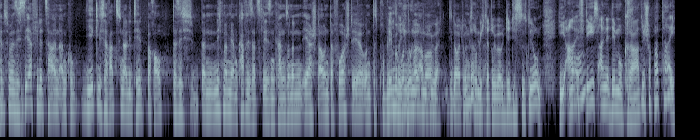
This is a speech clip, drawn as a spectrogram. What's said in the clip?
selbst wenn man sich sehr viele Zahlen anguckt, jeglicher Rationalität beraubt, dass ich dann nicht mal mehr am Kaffeesatz lesen kann, sondern eher staunend davor stehe und das Problem Also ich bewundere, wundere mich, aber über, die Deutung ich wundere mich darüber, über die Diskussion. Die AfD ist eine demokratische Partei.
